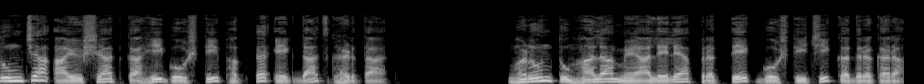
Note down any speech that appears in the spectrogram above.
तुमच्या आयुष्यात काही गोष्टी फक्त एकदाच घडतात. म्हणून तुम्हाला मिळालेल्या प्रत्येक गोष्टीची कद्र करा.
